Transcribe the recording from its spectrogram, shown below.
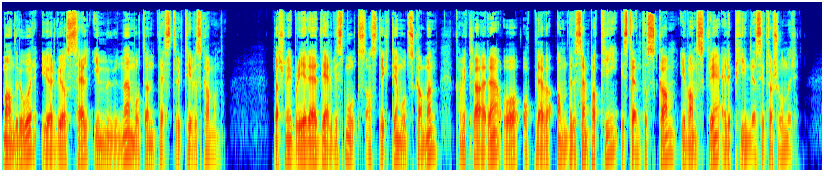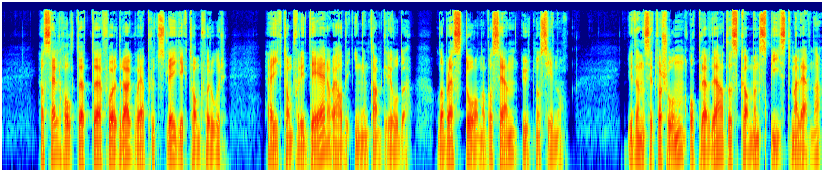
Med andre ord gjør vi oss selv immune mot den destruktive skammen. Dersom vi blir eh, delvis motstandsdyktige mot skammen, kan vi klare å oppleve andres empati istedenfor skam i vanskelige eller pinlige situasjoner. Jeg har selv holdt et foredrag hvor jeg plutselig gikk tom for ord. Jeg gikk tom for ideer, og jeg hadde ingen tanker i hodet, og da ble jeg stående på scenen uten å si noe. I denne situasjonen opplevde jeg at skammen spiste meg levende,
